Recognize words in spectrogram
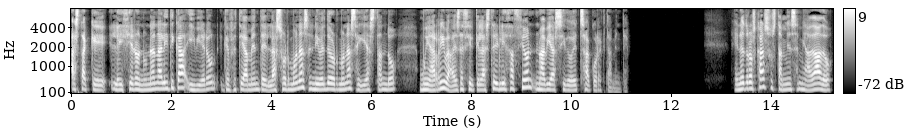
hasta que le hicieron una analítica y vieron que efectivamente las hormonas, el nivel de hormonas seguía estando muy arriba, es decir, que la esterilización no había sido hecha correctamente. En otros casos también se me ha dado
